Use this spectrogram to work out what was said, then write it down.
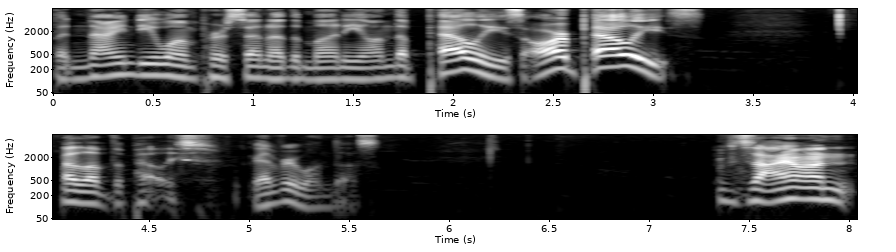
but 91% of the money on the Pellies. Our Pellies. I love the Pellies. Everyone does. Zion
